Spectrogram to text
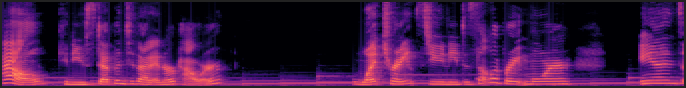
How can you step into that inner power? What traits do you need to celebrate more? And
